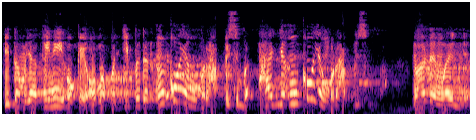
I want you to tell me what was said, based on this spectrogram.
Kita meyakini, oke, okay, Allah pencipta dan engkau yang berhak disembah. Hanya engkau yang berhak disembah. Nggak ada yang lainnya.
